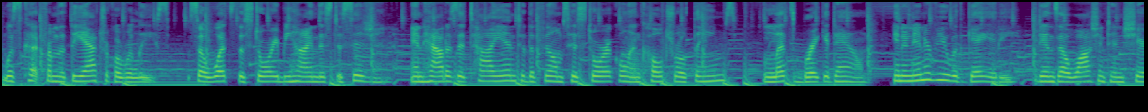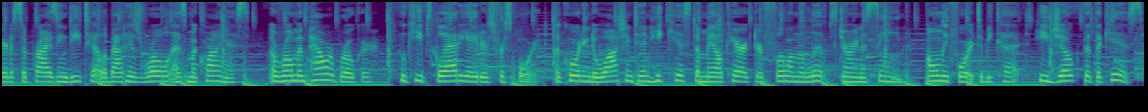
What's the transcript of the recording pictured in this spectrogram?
was cut from the theatrical release. So, what's the story behind this decision? And how does it tie into the film's historical and cultural themes? Let's break it down. In an interview with Gayety, Denzel Washington shared a surprising detail about his role as Macrinus, a Roman power broker who keeps gladiators for sport. According to Washington, he kissed a male character full on the lips during a scene, only for it to be cut. He joked that the kiss,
